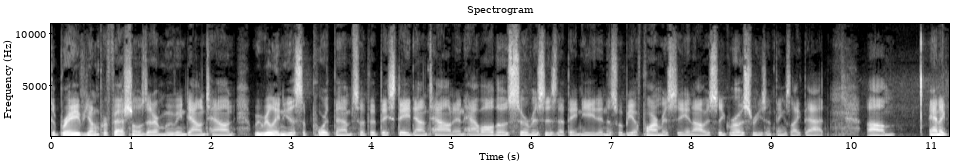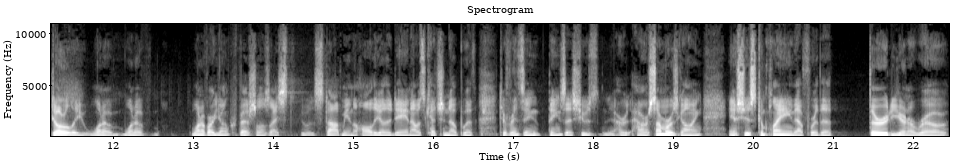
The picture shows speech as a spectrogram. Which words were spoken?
the brave young professionals that are moving downtown, we really need to support them so that they stay downtown and have all those services that they need. And this will be a pharmacy and obviously groceries and things like that. Um, anecdotally, one of one of one of our young professionals, I st- stopped me in the hall the other day, and I was catching up with different thing, things that she was, her, how her summer was going, and she was complaining that for the third year in a row,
